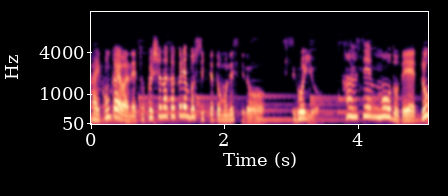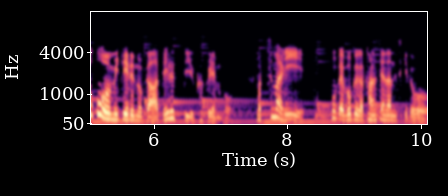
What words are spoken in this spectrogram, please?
はい、今回はね、特殊なかくれんぼしてきたと思うんですけど、すごいよ。感染モードでどこを見てるのか当てるっていうかくれんぼ。まあ、つまり、今回僕が感染なんですけど、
